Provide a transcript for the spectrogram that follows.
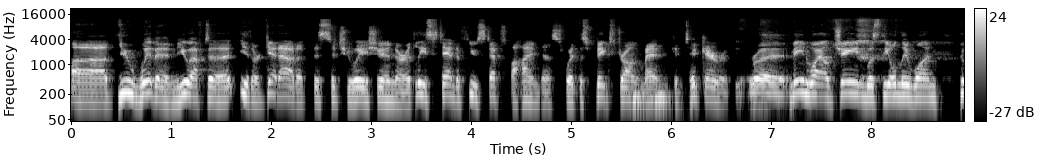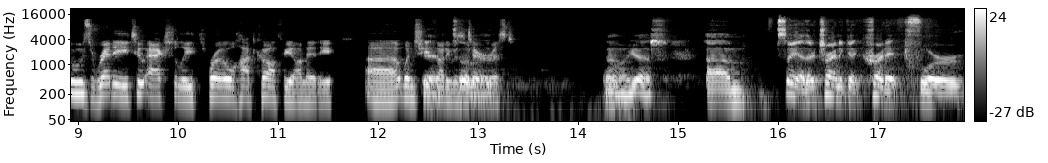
uh, you women, you have to either get out of this situation or at least stand a few steps behind us where this big, strong man can take care of you. Right. Meanwhile, Jane was the only one who was ready to actually throw hot coffee on Eddie uh, when she Yeah, thought he was totally. a terrorist. Oh yes. Um, so yeah, they're trying to get credit for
